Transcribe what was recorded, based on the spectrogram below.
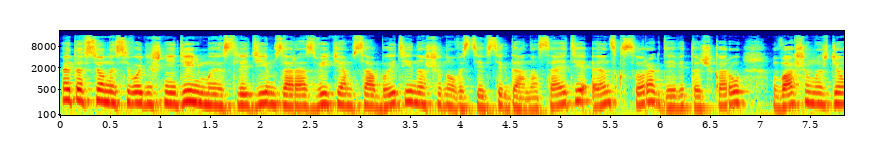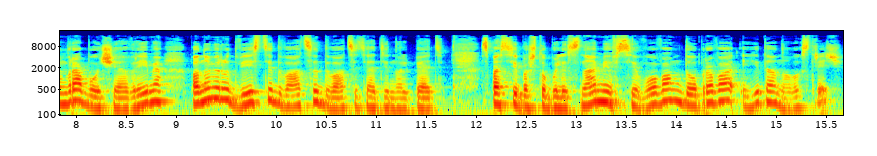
Это все на сегодняшний день. Мы следим за развитием событий. Наши новости всегда на сайте ensk49.ru. Ваши мы ждем в рабочее время по номеру 220 2105. Спасибо, что были с нами. Всего вам доброго и до новых встреч.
